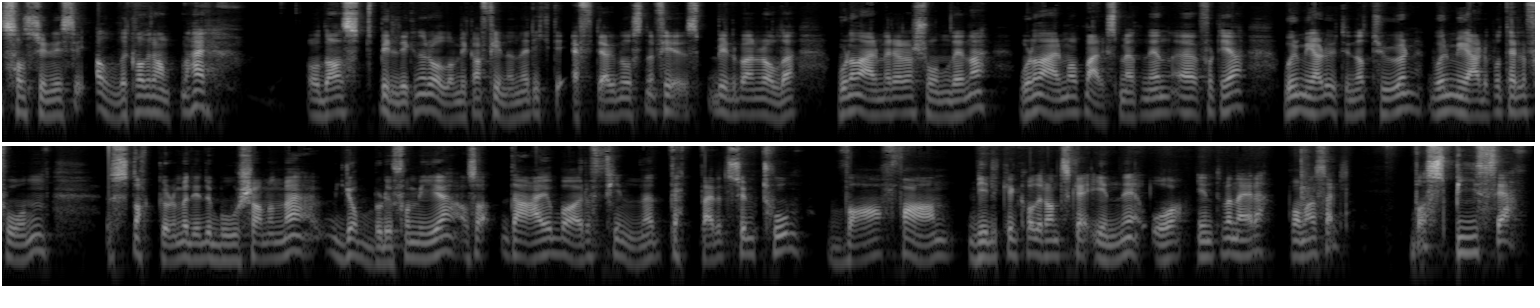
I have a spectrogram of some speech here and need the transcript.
sannsynligvis i alle kvadrantene her. Og da spiller det ikke noen rolle om vi kan finne den riktige F-diagnosen. Det spiller bare en rolle. Hvordan er det med relasjonene dine? Hvordan er det med oppmerksomheten din uh, for tida? Hvor mye er du ute i naturen? Hvor mye er du på telefonen? Snakker du med de du bor sammen med? Jobber du for mye? Altså, det er jo bare å finne Dette er et symptom. Hva faen? Hvilken kvadrant skal jeg inn i og intervenere på meg selv? Hva spiser jeg?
